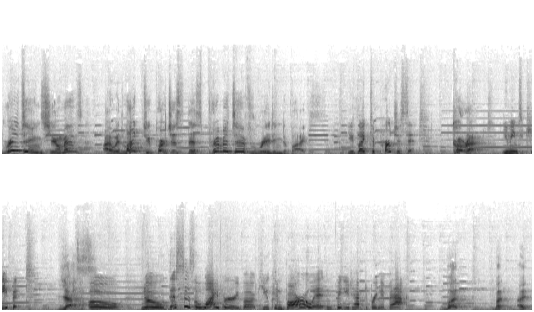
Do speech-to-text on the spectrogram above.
Greetings, humans! I would like to purchase this primitive reading device. You'd like to purchase it? Correct. You mean to keep it? Yes. Oh, no, this is a library book. You can borrow it, but you'd have to bring it back. But, but I.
